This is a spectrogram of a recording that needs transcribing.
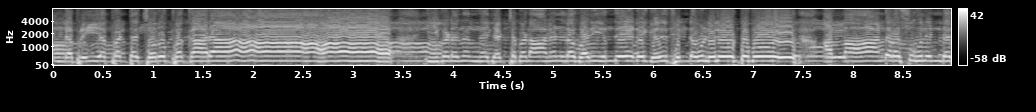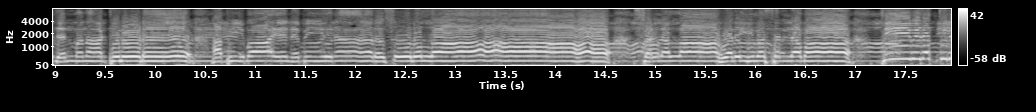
എന്റെ പ്രിയപ്പെട്ട ചെറുപ്പക്കാരാ ഇവിടെ നിന്ന് രക്ഷപ്പെടാനുള്ള വരിയും തേടി ഗൾഫിന്റെ ഉള്ളിലോട്ട് പോയി. അള്ളാന്റെ റസൂലിന്റെ ജന്മനാട്ടിലൂടെ ഹബീബായ നബിയുന റസൂലുള്ള അലൈഹി വസല്ലമ ജീവിതത്തിൽ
